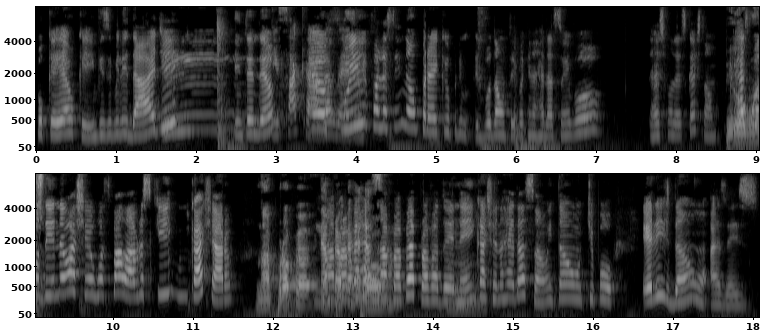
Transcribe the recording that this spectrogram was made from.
Porque é o quê? Invisibilidade, Hum, entendeu? que sacada, eu fui velho. e falei assim, não, peraí que eu, prim- vou dar um tempo aqui na redação e vou responder essa questão. Pegou algumas- Respondendo, eu achei algumas palavras que encaixaram. Na própria, Na Na, própria própria, redação. na própria prova do Enem, Hum. encaixei na redação. Então, tipo, eles dão, às vezes,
